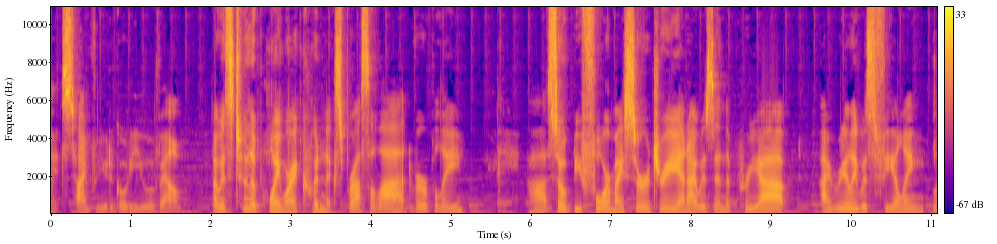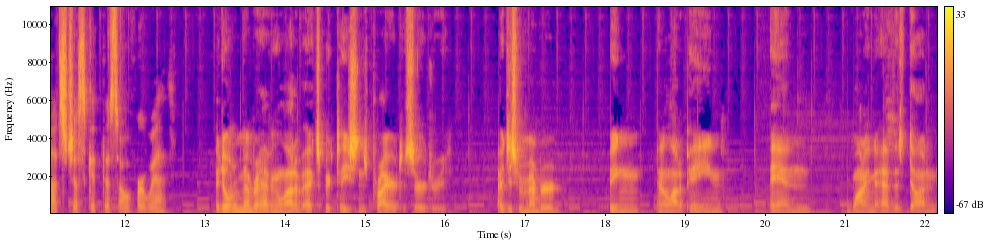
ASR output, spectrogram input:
it's time for you to go to U of M. I was to the point where I couldn't express a lot verbally. Uh, so before my surgery and I was in the pre-op, I really was feeling, let's just get this over with. I don't remember having a lot of expectations prior to surgery. I just remember being in a lot of pain and wanting to have this done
